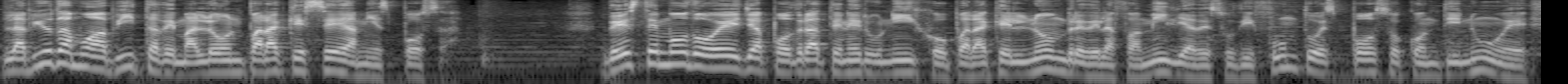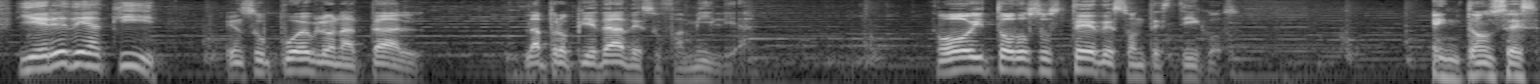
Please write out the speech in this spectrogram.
la viuda moabita de Malón, para que sea mi esposa. De este modo ella podrá tener un hijo para que el nombre de la familia de su difunto esposo continúe y herede aquí, en su pueblo natal, la propiedad de su familia. Hoy todos ustedes son testigos. Entonces,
